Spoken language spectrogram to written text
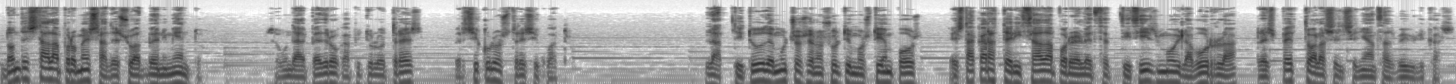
¿dónde está la promesa de su advenimiento? 2 de Pedro capítulo 3 versículos 3 y 4. La actitud de muchos en los últimos tiempos está caracterizada por el escepticismo y la burla respecto a las enseñanzas bíblicas.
